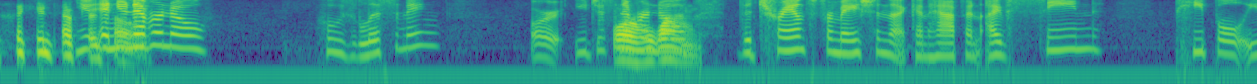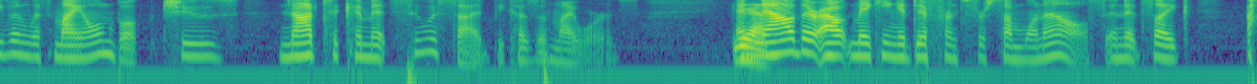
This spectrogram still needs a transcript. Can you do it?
you never You, and you never know who's listening or you just Or never know the transformation that can happen. I've seen people even with my own book choose not to commit suicide because of my words. And Yes. now they're out making a difference for someone else. And it's like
